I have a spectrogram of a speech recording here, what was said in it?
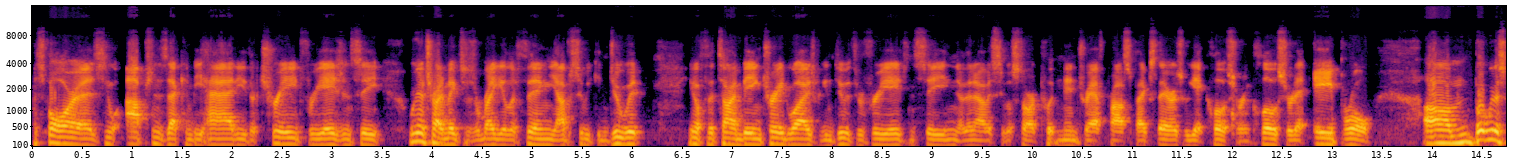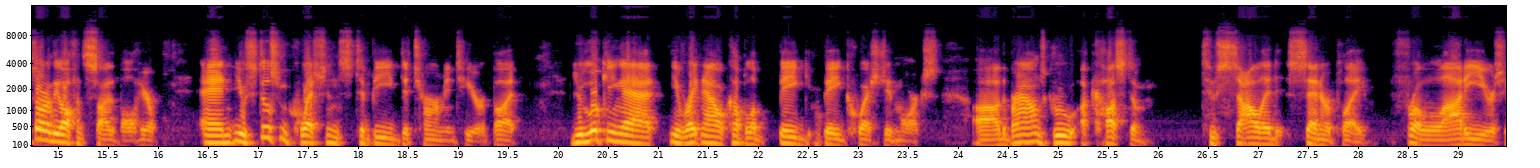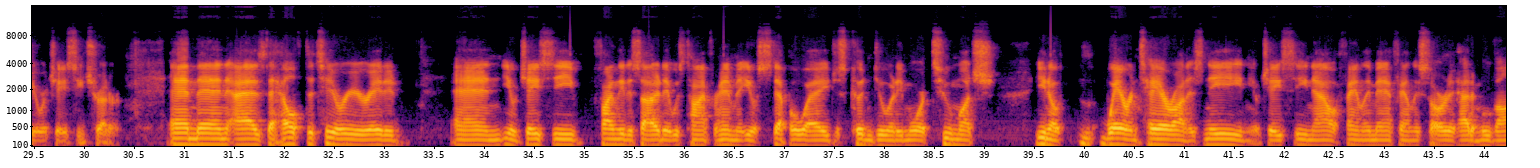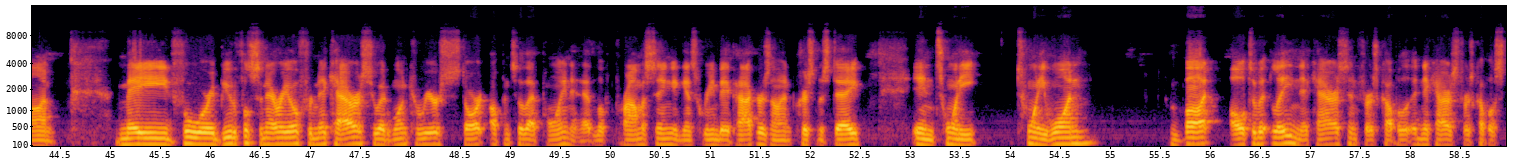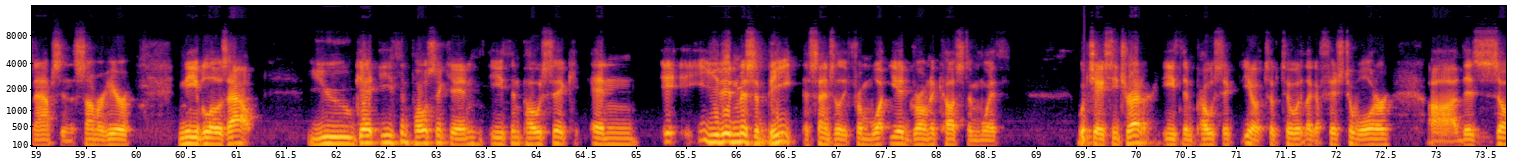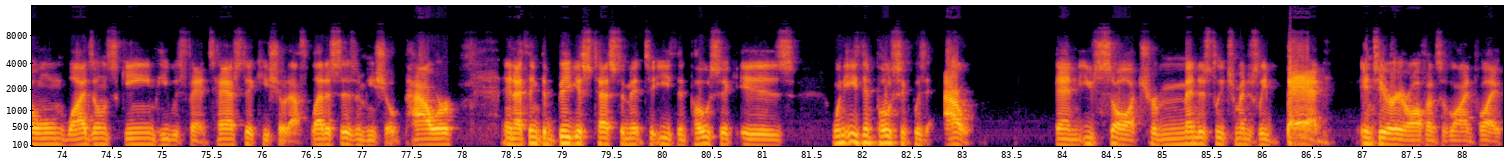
as far as you know options that can be had either trade free agency we're going to try to make this a regular thing. Yeah, obviously we can do it you know for the time being trade wise we can do it through free agency. You know then obviously we'll start putting in draft prospects there as we get closer and closer to april. Um, but we're going to start on the offensive side of the ball here. And you know still some questions to be determined here but you're looking at you know, right now a couple of big big question marks. Uh, the browns grew accustomed to solid center play for a lot of years here with JC Tretter. And then as the health deteriorated and, you know, JC finally decided it was time for him to, you know, step away, just couldn't do anymore, too much, you know, wear and tear on his knee. And, you know, JC now a family man, family started, had to move on. Made for a beautiful scenario for Nick Harris, who had one career start up until that point and had looked promising against Green Bay Packers on Christmas Day in 2021. But ultimately, Nick Harrison first couple Nick Harris first couple of snaps in the summer here, knee blows out. You get Ethan Pocic in, Ethan Pocic, and it, you didn't miss a beat essentially from what you had grown accustomed with with JC Tretter. Ethan Pocic, you know, took to it like a fish to water. Uh, this zone, wide zone scheme, he was fantastic. He showed athleticism, he showed power. And I think the biggest testament to Ethan Pocic is when Ethan Pocic was out, and you saw tremendously, tremendously bad interior offensive line play.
